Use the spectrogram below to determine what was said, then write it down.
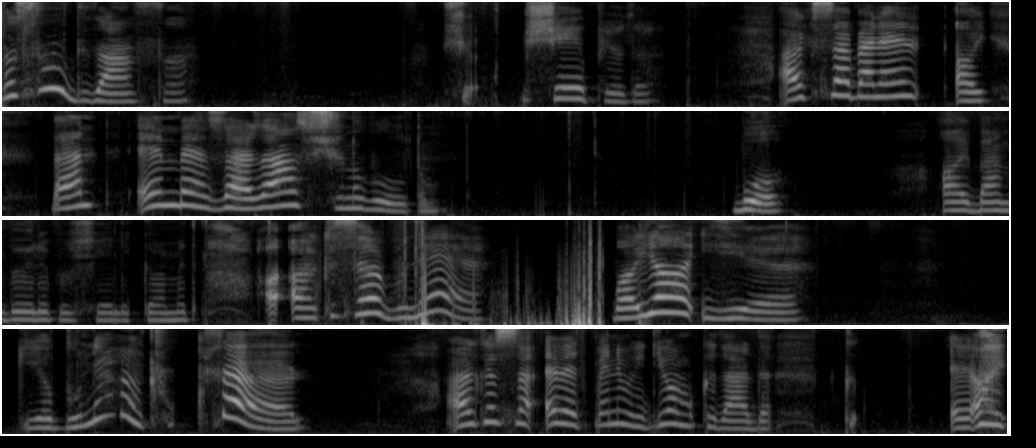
Nasıldı dansı? Şu bir şey yapıyordu. Arkadaşlar ben en ay ben en benzer dans şunu buldum. Bu. Ay ben böyle bir şeylik görmedim. A- arkadaşlar bu ne? Bayağı iyi. Ya bu ne? Çok güzel. Arkadaşlar evet benim videom bu kadardı. E, ay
